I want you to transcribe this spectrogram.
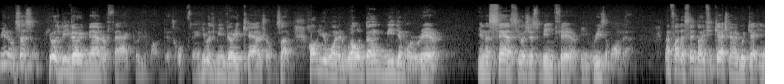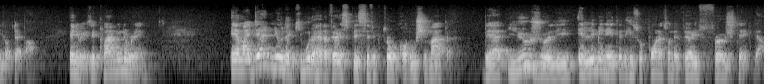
You know, he was being very matter-of-factory about this whole thing. He was being very casual. It's like, how do you want it? Well done, medium, or rare? In a sense, he was just being fair, being reasonable on that. My father said, no, if you catch me on a good technique, I'll tap out. Anyways, they climbed in the ring. And my dad knew that Kimura had a very specific throw called Uchi Mata that usually eliminated his opponents on the very first takedown.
